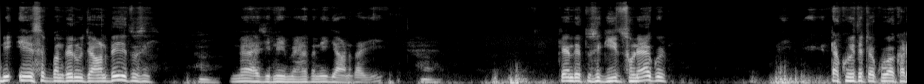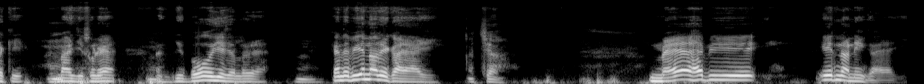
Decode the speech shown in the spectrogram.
ਵੀ ਇਸ ਬੰਦੇ ਨੂੰ ਜਾਣਦੇ ਜੀ ਤੁਸੀਂ? ਮੈਂ ਜੀ ਨਹੀਂ ਮੈਂ ਤਾਂ ਨਹੀਂ ਜਾਣਦਾ ਜੀ। ਕਹਿੰਦੇ ਤੁਸੀਂ ਗੀਤ ਸੁਣਿਆ ਕੋਈ? ਟਕੂਏ ਤੇ ਟਕੂਆ ਖੜਕੇ ਮੈਂ ਜੀ ਸੁਣਿਆ। ਗੀਤ ਬਹੁਤ ਵਧੀਆ ਚੱਲ ਰਿਹਾ। ਕਹਿੰਦੇ ਵੀ ਇਹਨਾਂ ਨੇ ਗਾਇਆ ਜੀ। ਅੱਛਾ। ਮੈਂ ਹੈ ਵੀ ਇਹਨਾਂ ਨਹੀਂ ਗਾਇਆ ਜੀ।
